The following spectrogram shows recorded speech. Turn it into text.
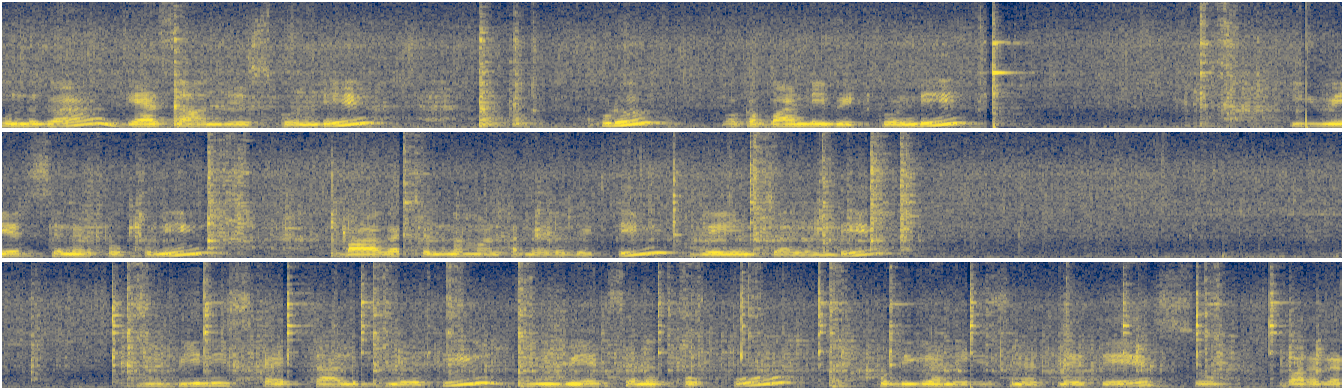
ముందుగా గ్యాస్ ఆన్ చేసుకోండి. ఇప్పుడు ఒక బాండీ పెట్టుకోండి. ఈ వేరుశనగ పప్పుని బాగా చిన్న మంట మీద పెట్టి వేయించాలండి. ఈ బీనీస్కాయ తాలింపులోకి ఈ వేరుశనగ పప్పు పొడిగా వేసినట్లయితే సూపర్గా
